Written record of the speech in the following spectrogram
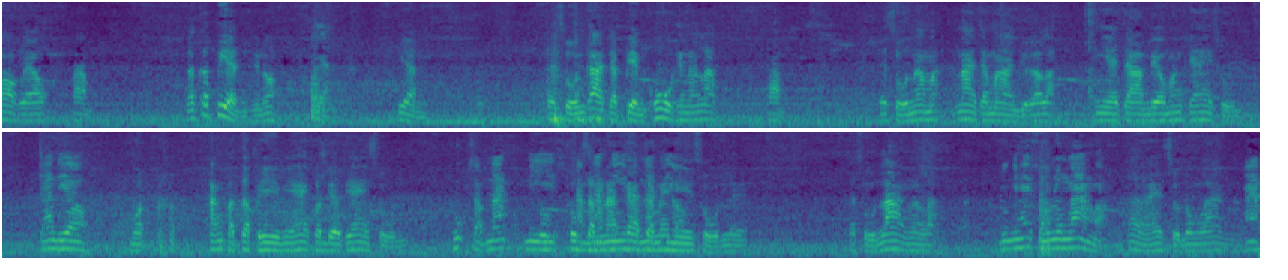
นอกแล้ว ครับ แล้วก็เปลี่ยนสิเนาะเปลี่ยนเปลี่ยน แต่ศูนย์ก็อาจจะเปลี่ยนคู่แค่นั้นละครับ แต่ศูนย์น่ามาน่าจะมาอยู่แล้วล่ะมีอาจารย์เดียวมั้งที่ให้ศูนย์จานเดียว หมด ทั้งปัตตภีมีให้คนเดียวที่ให้ศูนย์ทุกสำนักมีทุกทุกสำนักนี้แทบจะไม่เดียวมีศูนย์เลย แต่ศูนย์ล่างนั่นละลุงจะให้ศูนย์ลงล่างเหรอเออให้ศูนย์ลงล่างอะ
